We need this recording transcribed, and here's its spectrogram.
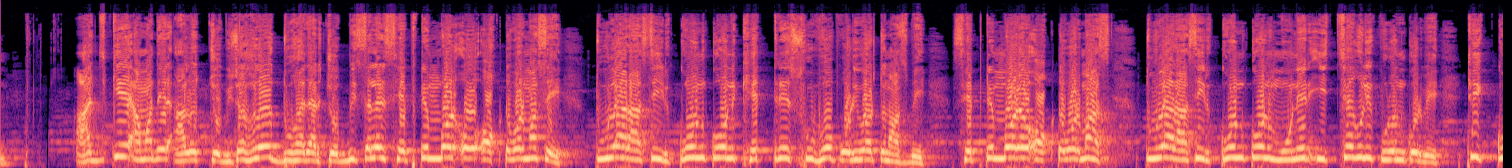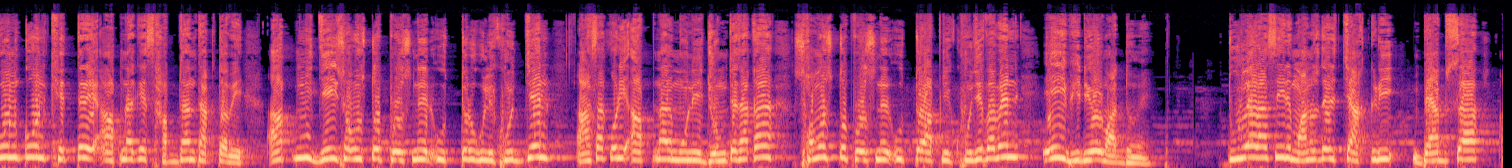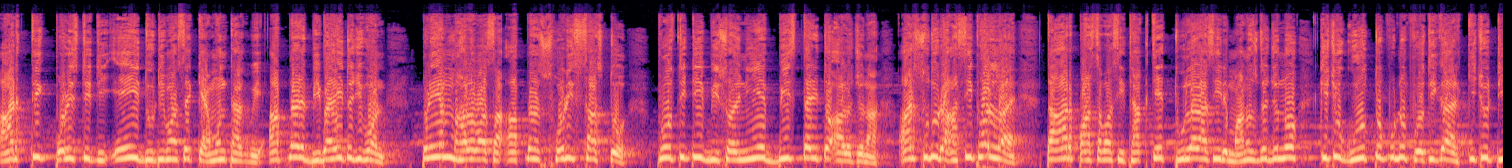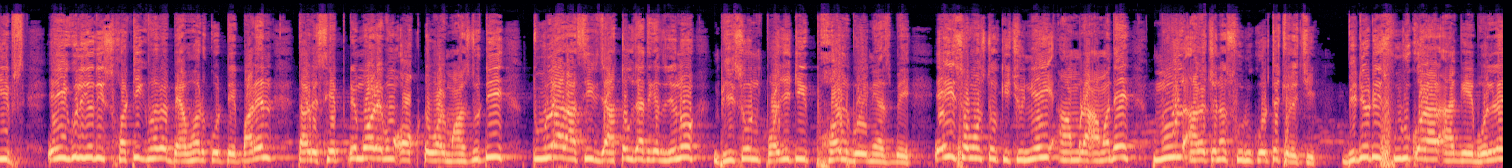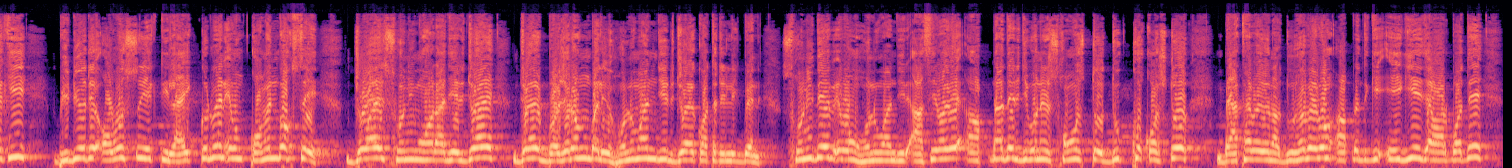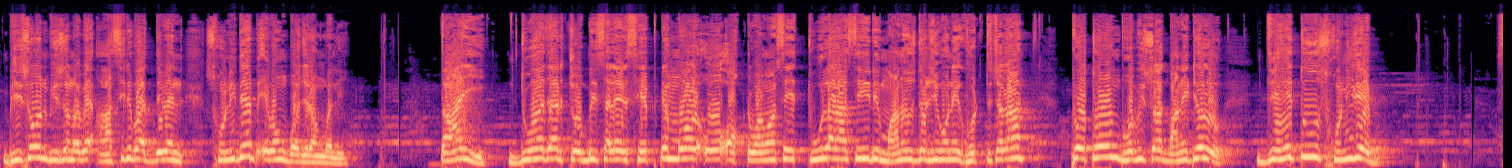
আজকে আমাদের আলোচ্য বিষয় হলো দু হাজার চব্বিশ সালের সেপ্টেম্বর ও অক্টোবর মাসে তুলা রাশির কোন কোন ক্ষেত্রে শুভ পরিবর্তন আসবে? সেপ্টেম্বর ও অক্টোবর মাস তুলা রাশির কোন কোন মনের ইচ্ছাগুলি পূরণ করবে? ঠিক কোন কোন ক্ষেত্রে আপনাকে সাবধান থাকতে হবে? আপনি যেই সমস্ত প্রশ্নের উত্তরগুলি খুঁজছেন, আশা করি আপনার মনে জমতে থাকা সমস্ত প্রশ্নের উত্তর আপনি খুঁজে পাবেন এই ভিডিওর মাধ্যমে। তুলা রাশির মানুষদের চাকরি, ব্যবসা, আর্থিক পরিস্থিতি এই দুটি মাসে কেমন থাকবে? আপনার বিবাহিত জীবন প্রেম, ভালোবাসা, আপনার শরীর, স্বাস্থ্য প্রতিটি বিষয় নিয়ে বিস্তারিত আলোচনা। আর শুধু রাশিফল নয়, তার পাশাপাশি থাকছে তুলা রাশির মানুষদের জন্য কিছু গুরুত্বপূর্ণ প্রতিকার, কিছু টিপস। এইগুলি যদি সঠিকভাবে ব্যবহার করতে পারেন, তাহলে সেপ্টেম্বর এবং অক্টোবর মাস দুটি তুলা রাশির জাতক জাতিকাদের জন্য ভীষণ পজিটিভ ফল বয়ে নিয়ে আসবে। এই সমস্ত কিছু নিয়েই আমরা আমাদের মূল আলোচনা শুরু করতে চলেছি। ভিডিওটি শুরু করার আগে বলে রাখি, ভিডিওতে অবশ্যই একটি লাইক করবেন এবং কমেন্ট বক্সে জয় শনি মহারাজের জয় জয় বজরংবলী হনুমানজির জয় কথাটি লিখবেন। শনিদেব এবং হনুমানজির আশীর্বাদে আপনাদের জীবনের সমস্ত দুঃখ, কষ্ট, ব্যথা, বেদনা দূর হবে এবং আপনাদেরকে এগিয়ে যাওয়ার পথে ভীষণ, ভীষণভাবে আশীর্বাদ দেবেন শনিদেব এবং বজরংবলী। তাই দু হাজার চব্বিশ সালের সেপ্টেম্বর ও অক্টোবর মাসে তুলা রাশির মানুষদের জীবনে ঘটতে চলা প্রথম ভবিষ্যৎবাণীটি হলো যেহেতু শনিদেব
